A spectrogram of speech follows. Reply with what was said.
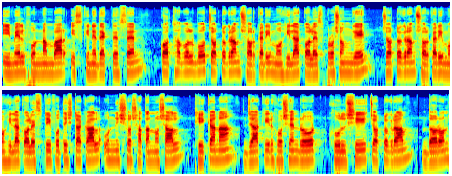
ইমেল, ফোন নাম্বার, স্ক্রিনে দেখতেছেন। কথা বলব চট্টগ্রাম সরকারি মহিলা কলেজ প্রসঙ্গে। চট্টগ্রাম সরকারি মহিলা কলেজটি প্রতিষ্ঠাকাল উনিশশো সাতান্ন সাল। ঠিকানা, জাকির হোসেন রোড খুলশি চট্টগ্রাম, দরন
